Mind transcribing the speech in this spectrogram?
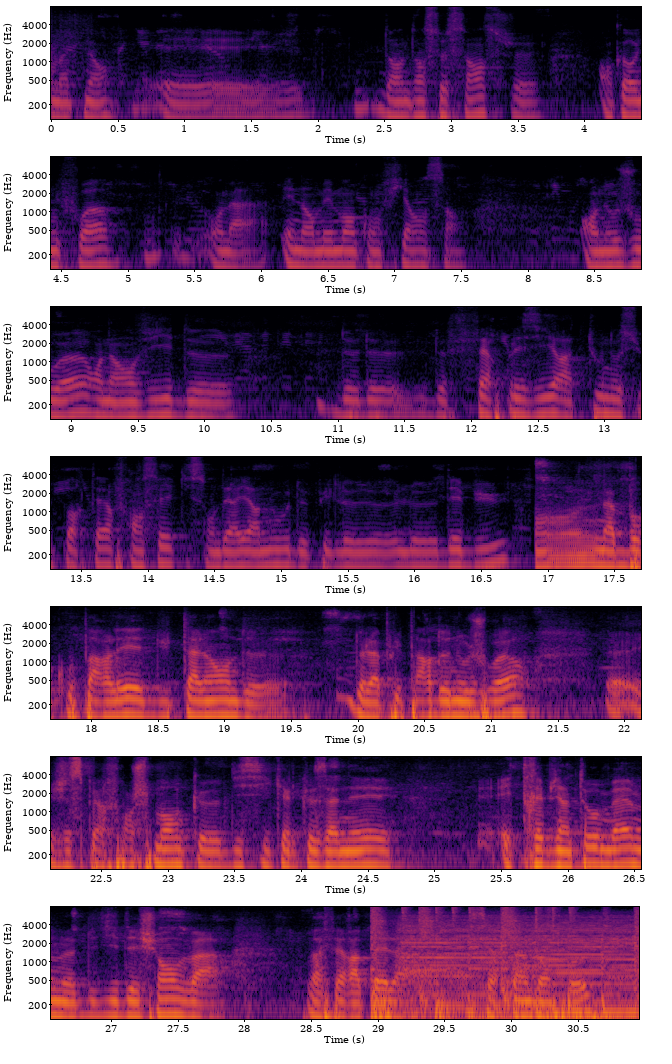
maintenant. Et dans, ce sens, encore une fois, on a énormément confiance en, nos joueurs. On a envie de, faire plaisir à tous nos supporters français qui sont derrière nous depuis le, début. On a beaucoup parlé du talent de, de la plupart de nos joueurs. Euh, J'espère franchement que d'ici quelques années, et très bientôt même, Didier Deschamps va, faire appel à certains d'entre eux.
